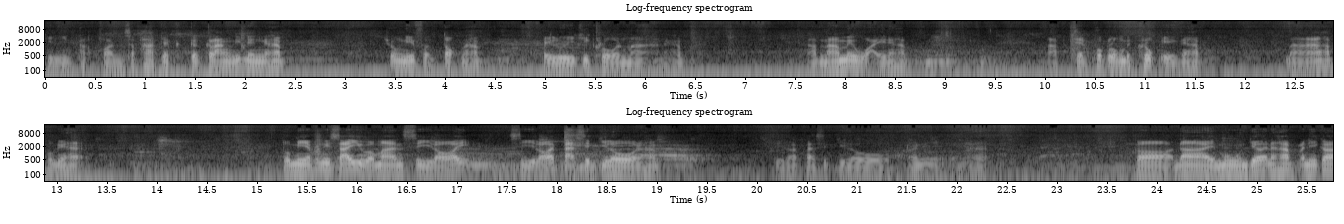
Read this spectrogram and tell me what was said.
กินอิ่มพักผ่อนสภาพจะกลางๆนิดนึงนะครับ ช่วงนี้ฝนตกนะครับ ไปลุยขี้โคลนมานะครับอาบน้ำไม่ไหวนะครับอาบเสร็จพวกลงไปคลุกอีกนะครับ หนาครับพวกนี้ฮะ ตัวเมียพวกนี้ไซส์อยู่ประมาณ 400 480กิโลนะครับ 480กิโลอันนี้นะฮะ ก็ได้มูลเยอะนะครับ อันนี้ก็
